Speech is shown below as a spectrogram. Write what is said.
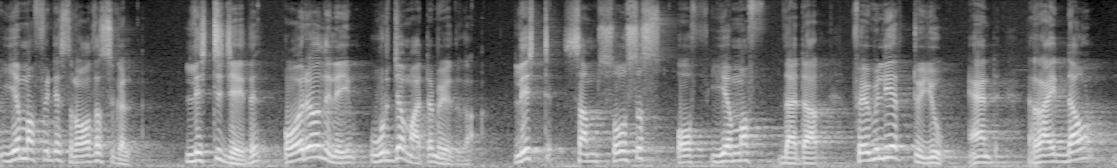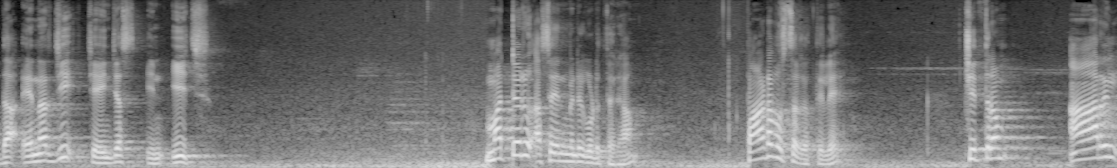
ഇ എം എഫിന്റെ സ്രോതസ്സുകൾ ലിസ്റ്റ് ചെയ്ത് ഓരോന്നിലെയും ഊർജമാറ്റം എഴുതുക. List some sources of E M F that are familiar to you and write down the energy changes in each മറ്റൊരു അസൈൻമെന്റ് കൊടുത്തരാം. തരാം പാഠപുസ്തകത്തിലെ ചിത്രം ആറിൽ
